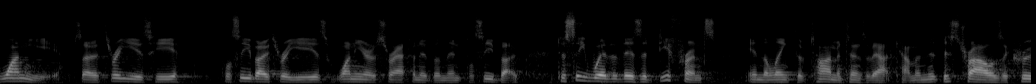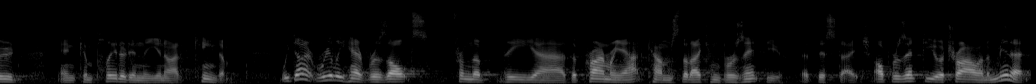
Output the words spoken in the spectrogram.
one year. So three years here, placebo three years, one year of sorafenib and then placebo, to see whether there's a difference in the length of time in terms of outcome. And this trial is accrued and completed in the United Kingdom. We don't really have results from the, the, uh, the primary outcomes that I can present to you at this stage. I'll present to you a trial in a minute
